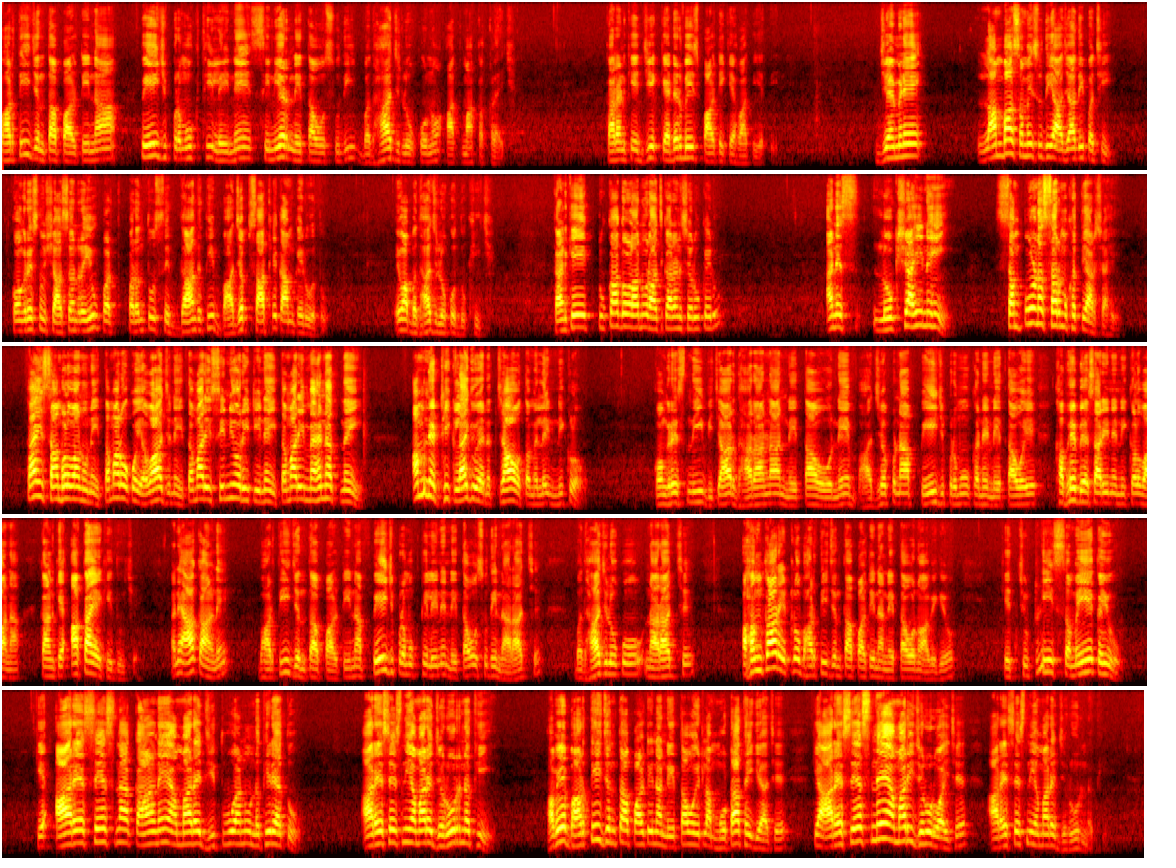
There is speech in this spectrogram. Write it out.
ભારતીય જનતા પાર્ટીના પેજ પ્રમુખથી લઈને સિનિયર નેતાઓ સુધી બધા જ લોકોનો આત્મા કકળાય છે. કારણ કે જે કેડર બેઝ પાર્ટી કહેવાતી હતી, જેમણે લાંબા સમય સુધી આઝાદી પછી કોંગ્રેસનું શાસન રહ્યું પરંતુ સિદ્ધાંતથી ભાજપ સાથે કામ કર્યું હતું, એવા બધા જ લોકો દુઃખી છે. કારણ કે ટૂંકા ગોળાનું રાજકારણ શરૂ કર્યું, અને લોકશાહી નહીં સંપૂર્ણ સરમુખત્યારશાહી કાંઈ સાંભળવાનું નહીં, તમારો કોઈ અવાજ નહીં, તમારી સિનિયોરિટી નહીં, તમારી મહેનત નહીં. અમને ઠીક લાગ્યું એને જાઓ, તમે લઈને નીકળો. કોંગ્રેસની વિચારધારાના નેતાઓને ભાજપના પેજ પ્રમુખ અને નેતાઓએ ખભે બેસાડીને નીકળવાના, કારણ કે આકાએ કીધું છે. અને આ કારણે ભારતીય જનતા પાર્ટીના પેજ પ્રમુખથી લઈને નેતાઓ સુધી નારાજ છે. બધા જ લોકો નારાજ છે. અહંકાર એટલો ભારતીય જનતા પાર્ટીના નેતાઓનો આવી ગયો કે ચૂંટણી સમયે કહ્યું કે આરએસએસના કારણે અમારે જીતવાનું નથી રહેતું. આરએસએસની અમારે જરૂર નથી. હવે ભારતીય જનતા પાર્ટીના નેતાઓ એટલા મોટા થઈ ગયા છે કે આરએસએસને અમારી જરૂર હોય છે. આરએસએસની અમારે જરૂર નથી.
